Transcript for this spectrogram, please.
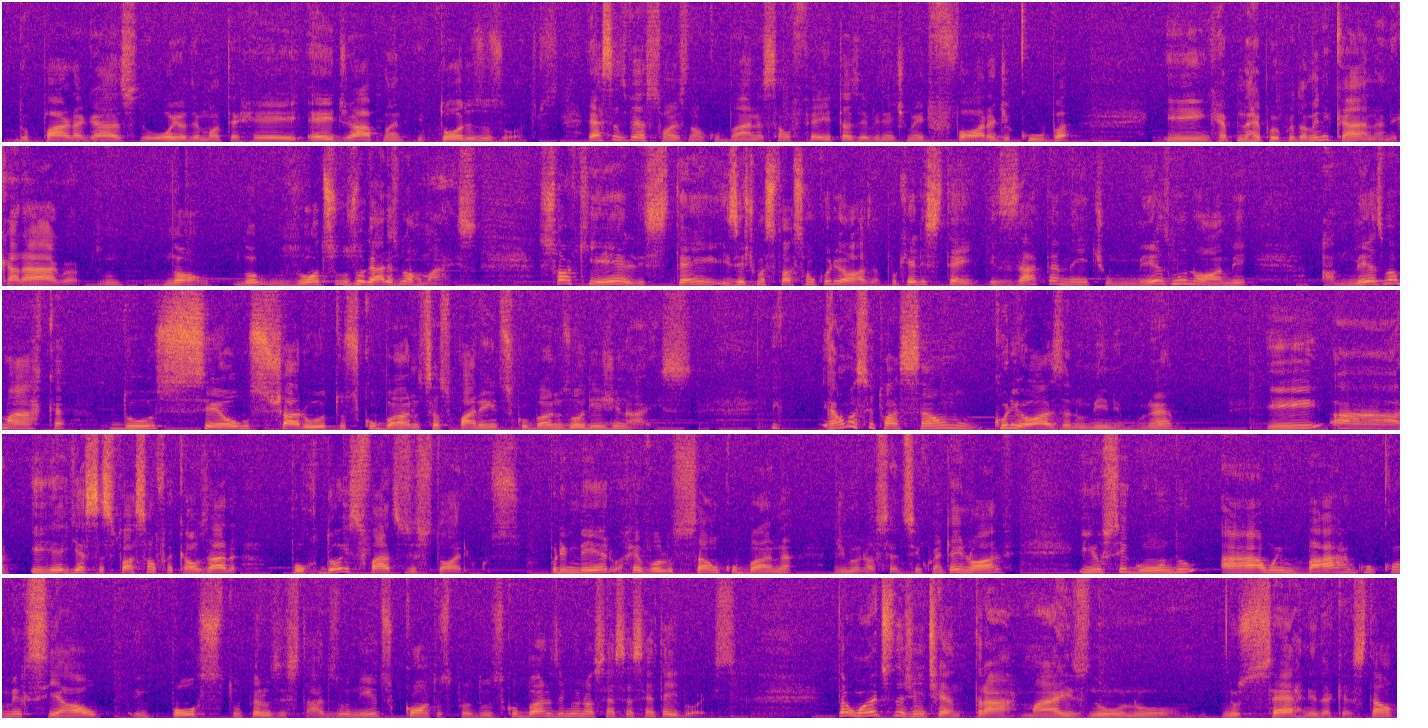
do Partagas, do Oil de Monterrey, A. Japman e todos os outros. Essas versões não cubanas são feitas, evidentemente, fora de Cuba e na República Dominicana, Nicarágua, no, os outros os lugares normais. Só que eles têm, existe uma situação curiosa, porque eles têm exatamente o mesmo nome, a mesma marca, dos seus charutos cubanos, seus parentes cubanos originais. E é uma situação curiosa, no mínimo, né? E, a, e, e essa situação foi causada por dois fatos históricos. Primeiro, a Revolução Cubana de 1959 e o segundo, o embargo comercial imposto pelos Estados Unidos contra os produtos cubanos em 1962. Então, antes da gente entrar mais no, no, no cerne da questão,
